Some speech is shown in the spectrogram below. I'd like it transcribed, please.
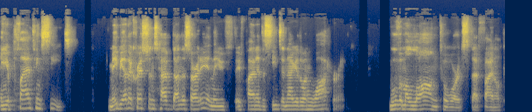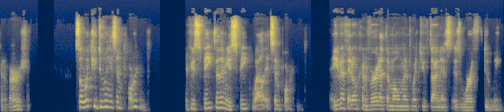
And you're planting seeds. Maybe other Christians have done this already and they've, they've planted the seeds and now you're the one watering move them along towards that final conversion. So, what you're doing is important. If you speak to them, you speak well, it's important. Even if they don't convert at the moment, what you've done is, is worth doing.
